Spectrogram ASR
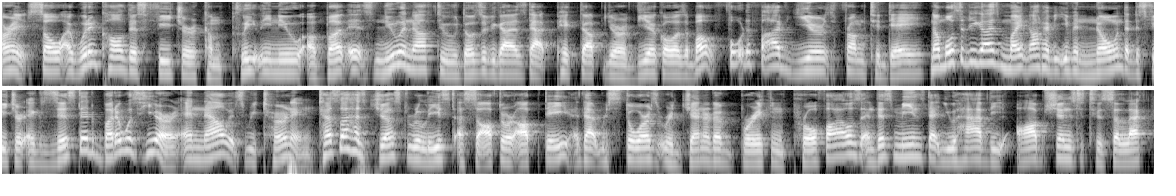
Alright, so I wouldn't call this feature completely new, uh, but it's new enough to those of you guys that picked up your vehicles about 4 to 5 years from today. Now most of you guys might not have even known that this feature existed, but it was here and now it's returning. Tesla has just released a software update that restores regenerative braking profiles and this means that you have the options to select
